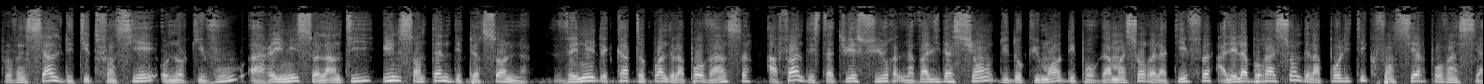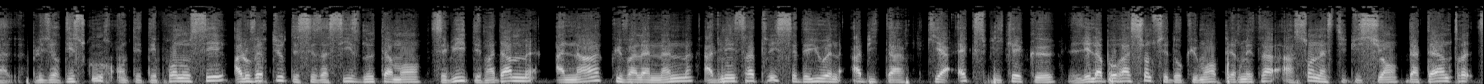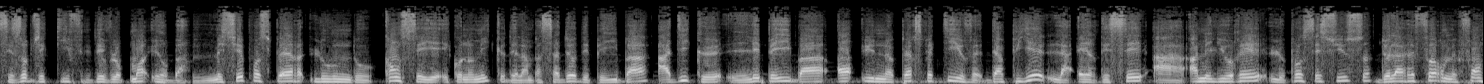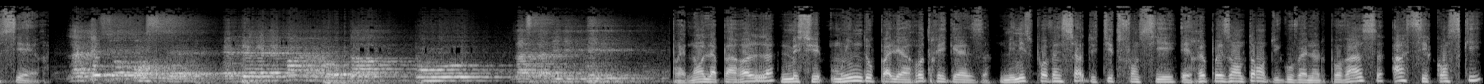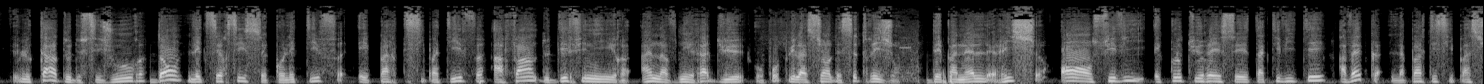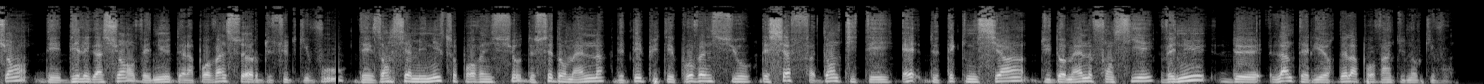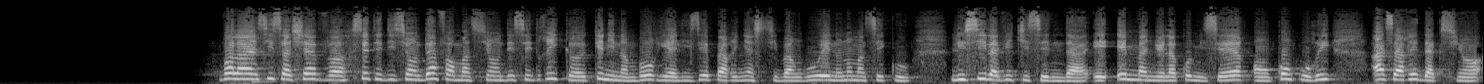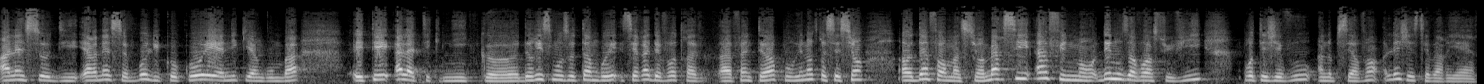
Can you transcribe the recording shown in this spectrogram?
Provincial des titres fonciers au Nord Kivu a réuni ce lundi une centaine de personnes venus de quatre coins de la province afin de statuer sur la validation du document de programmation relatif à l'élaboration de la politique foncière provinciale. Plusieurs discours ont été prononcés à l'ouverture de ces assises, notamment celui de Madame Anna Kuvalanen, administratrice de UN Habitat, qui a expliqué que l'élaboration de ce document permettra à son institution d'atteindre ses objectifs de développement urbain. Monsieur Prosper Lundo, conseiller économique de l'ambassadeur des Pays-Bas, a dit que les Pays-Bas ont une perspective d'appuyer la RDC à améliorer le processus de la réforme foncière. La question foncière est un élément important pour la stabilité. Prenons la parole, M. Mouindo Palia Rodriguez, ministre provincial du titre foncier et représentant du gouverneur de province, a circonscrit le cadre de séjour dans l'exercice collectif et participatif afin de définir un avenir radieux aux populations de cette région. Des panels riches ont suivi et clôturé cette activité avec la participation des délégations venues de la province du Sud Kivu, des anciens ministres provinciaux de ce domaine, des députés provinciaux des chefs d'entité et de techniciens du domaine foncier venus de l'intérieur de la province du Nord Kivu. Voilà, ainsi s'achève cette édition d'information de Cédric Keninambo réalisée par Ignace Tibangou et Nono Mansekou. Lucie Lavici-Senda et Emmanuela Commissaire ont concouru à sa rédaction. Alain Sodi, Ernest Bolikoko et Annick Yangumba étaient à la technique. Doris Mozotamboué sera de votre à 20h pour une autre session d'information. Merci infiniment de nous avoir suivis. Protégez-vous en observant les gestes barrières.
